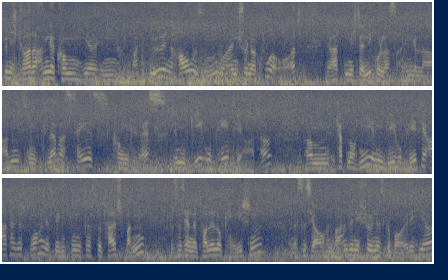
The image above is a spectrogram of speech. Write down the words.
Jetzt bin ich gerade angekommen hier in Bad Oeynhausen, so ein schöner Kurort. Da hat mich der Nikolas eingeladen zum Clever Sales Kongress im GOP-Theater. Ähm, ich habe noch nie im GOP-Theater gesprochen, deswegen finde ich das total spannend. Das ist ja eine tolle Location und das ist ja auch ein wahnsinnig schönes Gebäude hier.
